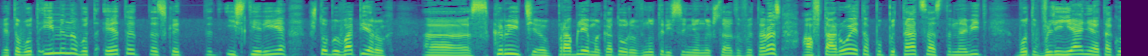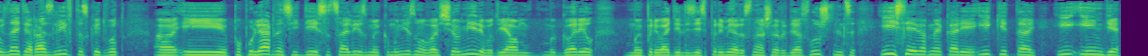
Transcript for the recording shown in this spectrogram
Это вот именно вот эта, так сказать, истерия, чтобы, во-первых, э, скрыть проблемы, которые внутри Соединенных Штатов, это раз, а второе, это попытаться остановить вот влияние, такой, знаете, разлив, так сказать, вот э, и популярность идей социализма и коммунизма во всем мире. Вот я вам говорил, мы приводили здесь примеры с нашей радиослушательницы, и Северная Корея, и Китай, и Индия,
